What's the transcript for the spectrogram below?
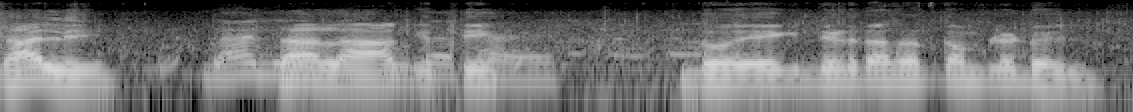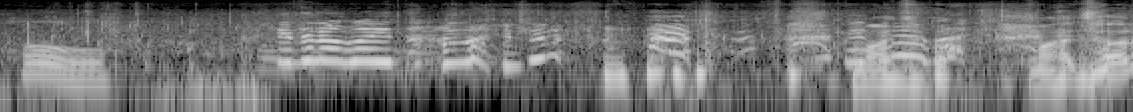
झाली. झाली. किती? काय? दो एक दीड तासात कंप्लीट होईल. हो. माझ्या माझ्यावर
